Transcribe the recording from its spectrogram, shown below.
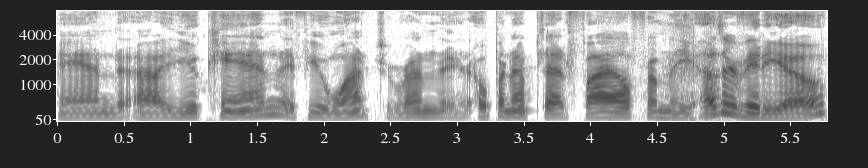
And uh, you can, if you want, run, open up that file from the other video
